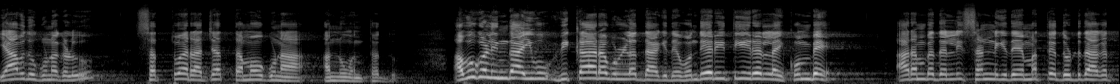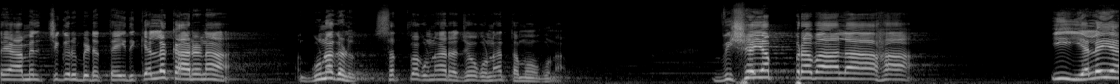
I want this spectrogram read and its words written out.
ಯಾವುದು ಗುಣಗಳು? ಸತ್ವ ರಜ ತಮೋ ಗುಣ ಅನ್ನುವಂಥದ್ದು. ಅವುಗಳಿಂದ ಇವು ವಿಕಾರವುಳ್ಳದ್ದಾಗಿದೆ. ಒಂದೇ ರೀತಿ ಇರಲ್ಲ ಈ ಕೊಂಬೆ. ಆರಂಭದಲ್ಲಿ ಸಣ್ಣಗಿದೆ, ಮತ್ತೆ ದೊಡ್ಡದಾಗತ್ತೆ, ಆಮೇಲೆ ಚಿಗುರು ಬಿಡುತ್ತೆ. ಇದಕ್ಕೆಲ್ಲ ಕಾರಣ ಗುಣಗಳು. ಸತ್ವಗುಣ, ರಜೋಗುಣ, ತಮೋಗುಣ. ವಿಷಯ ಪ್ರವಾಲಾಹ ಈ ಎಲೆಯ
